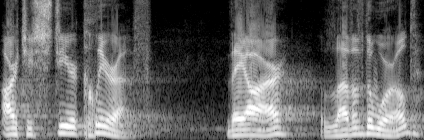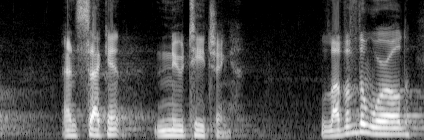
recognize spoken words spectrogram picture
are to steer clear of. They are love of the world, and second, new teaching. Love of the world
